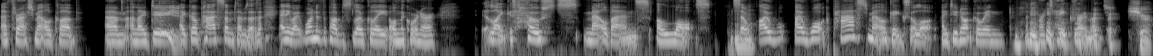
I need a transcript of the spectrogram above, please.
a thrash metal club. Um, and I do, do I go past sometimes. Anyway, one of the pubs locally on the corner like hosts metal bands a lot. So mm-hmm. I, I walk past metal gigs a lot. I do not go in and partake very much. Sure.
